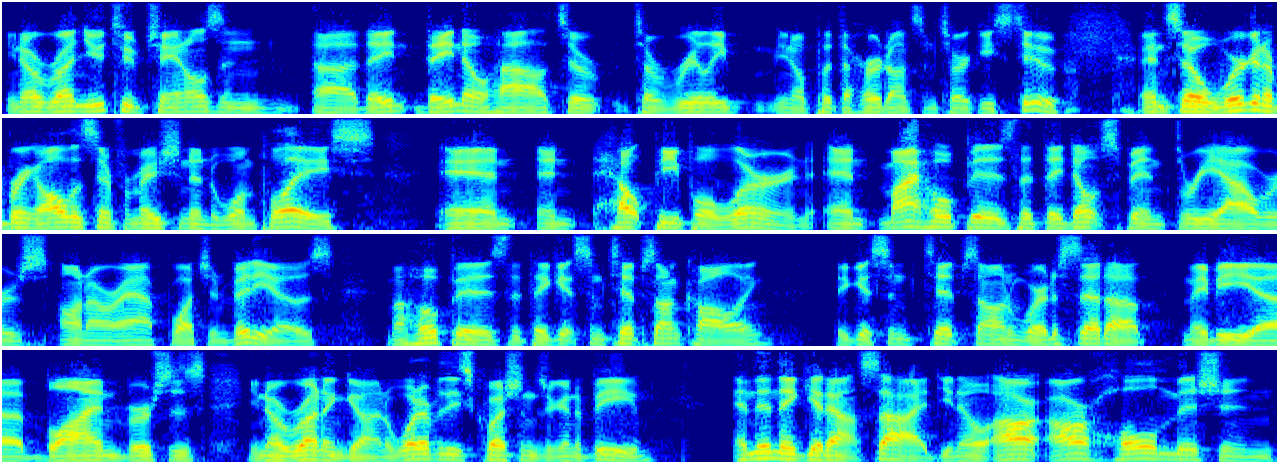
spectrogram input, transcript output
you know run YouTube channels and uh, they they know how to to really you know put the hurt on some turkeys too. And so we're going to bring all this information into one place and and help people learn. And my hope is that they don't spend three hours on our app watching videos. My hope is that they get some tips on calling they get some tips on where to set up, maybe uh, blind versus you know running gun, whatever these questions are going to be, and then they get outside. You know, our our whole mission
